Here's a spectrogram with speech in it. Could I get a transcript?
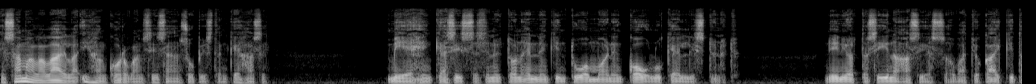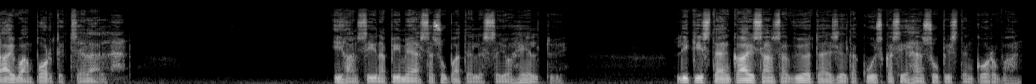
ja samalla lailla ihan korvan sisään supisten kehasi. Miehen käsissä se nyt on ennenkin tuommoinen koulu kellistynyt, niin jotta siinä asiassa ovat jo kaikki taivaan portit selällään. Ihan siinä pimeässä supatellessa jo heltyi. Likistäen Kaisansa vyötäisiltä kuiskasi hän supisten korvaan.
